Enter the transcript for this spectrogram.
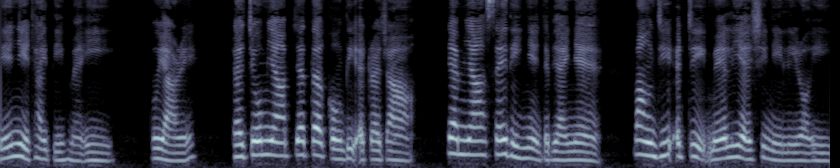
နင်းညည်ထိုက်သည်မှန်၏တို့ရရင်ဓာတ်ကြိုးများပြတ်သက်ကုန်သည့်အတွက်ကြောင့်လျက်များဆဲသည်နှင့်တပြိုင်နက်မှောင်ကြီးအတိမဲလျက်ရှိနေလေတော့၏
